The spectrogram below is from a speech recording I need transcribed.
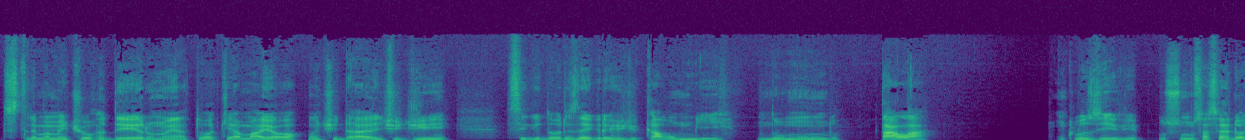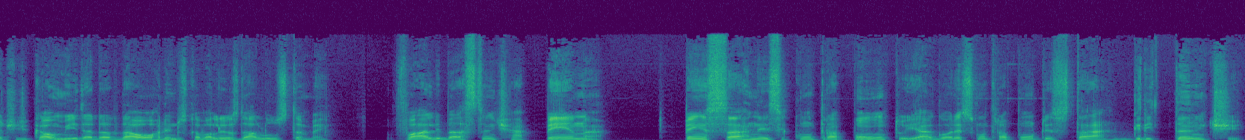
extremamente ordeiro, não é à toa que a maior quantidade de seguidores da igreja de Calmir no mundo está lá. Inclusive, o sumo sacerdote de Calmir era da Ordem dos Cavaleiros da Luz também. Vale bastante a pena pensar nesse contraponto, e agora esse contraponto está gritante.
